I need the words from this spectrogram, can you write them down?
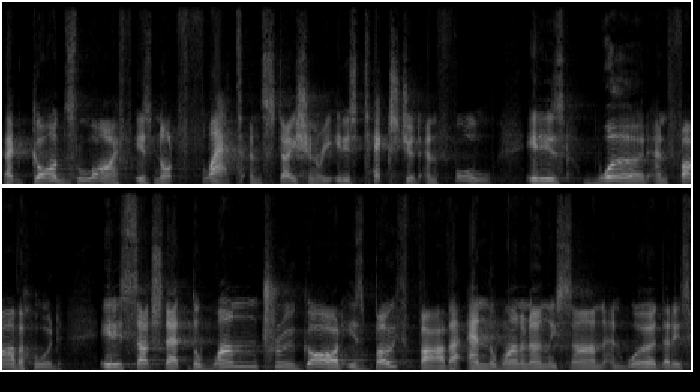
that God's life is not flat and stationary, it is textured and full. It is word and fatherhood. It is such that the one true God is both Father and the one and only Son and Word that is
